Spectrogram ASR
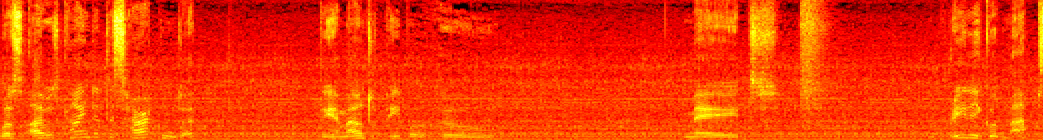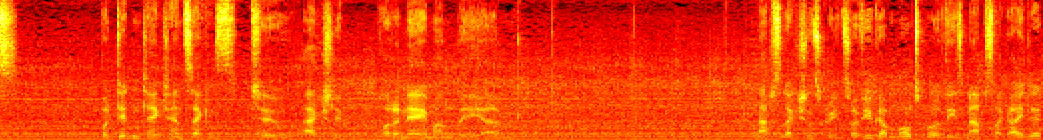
was I was kind of disheartened at the amount of people who made really good maps but didn't take 10 seconds to actually put a name on the um, map selection screen. So if you've got multiple of these maps like I did,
